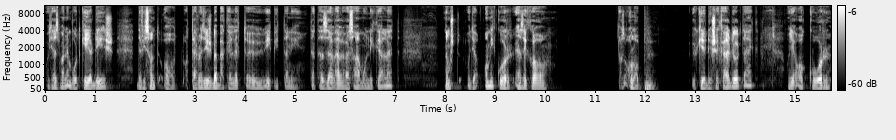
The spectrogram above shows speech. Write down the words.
hogy ez már nem volt kérdés, de viszont a, a tervezésbe be kellett építeni. Tehát ezzel eleve számolni kellett. Na most, ugye, amikor ezek a, az alap kérdések eldőltek, ugye akkor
